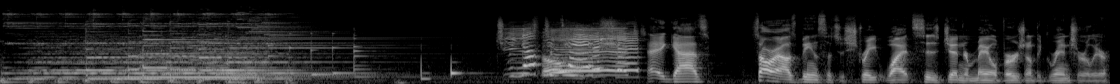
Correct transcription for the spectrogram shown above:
We love you, Ted. Hey, guys. Sorry I was being such a straight, white, cisgender male version of the Grinch earlier.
